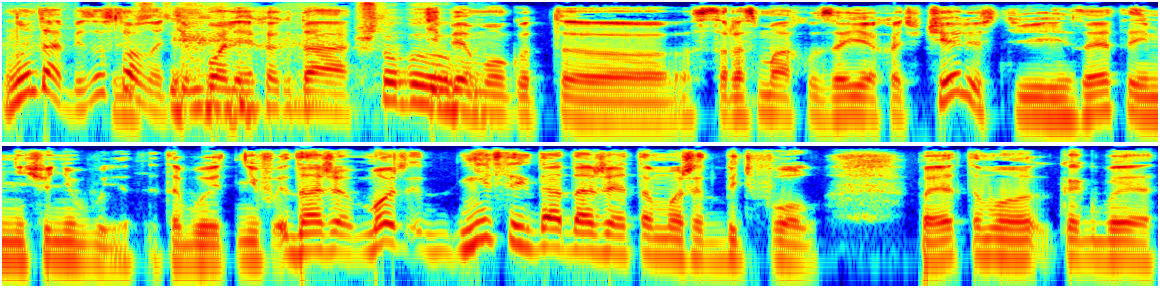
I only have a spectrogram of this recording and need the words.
Ну да, безусловно, есть... тем более, когда тебе могут э, с размаху заехать в челюсть, и за это им ничего не будет. Это будет не... Даже, может, не всегда даже это может быть фол. Поэтому, как бы,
